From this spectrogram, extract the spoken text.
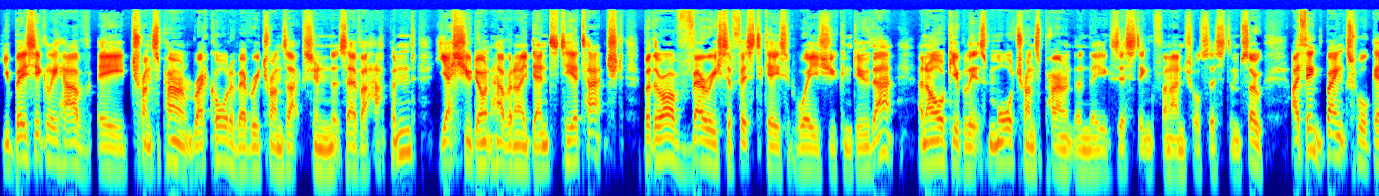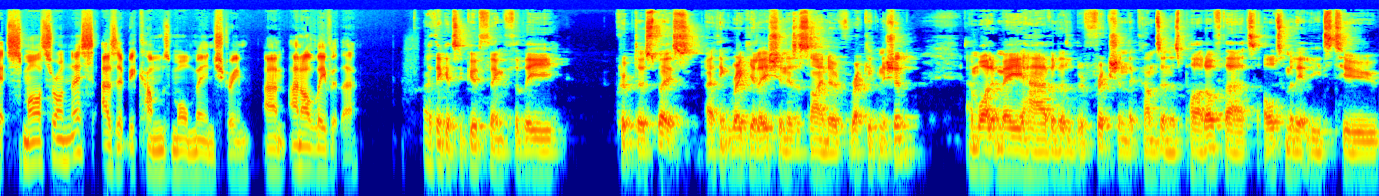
You basically have a transparent record of every transaction that's ever happened. Yes, you don't have an identity attached, but there are very sophisticated ways you can do that, and arguably it's more transparent than the existing financial system. So I think banks will get smarter on this as it becomes more mainstream, um, and I'll leave it there. I think it's a good thing for the crypto space. I think regulation is a sign of recognition. And while it may have a little bit of friction that comes in as part of that, ultimately it leads to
